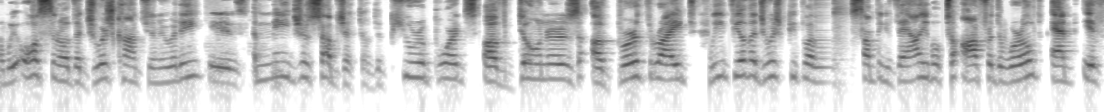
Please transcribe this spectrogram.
And we also know that Jewish continuity is a major subject of the Pew Reports, of donors, of birthright. We feel that Jewish people have something valuable to offer the world. And if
